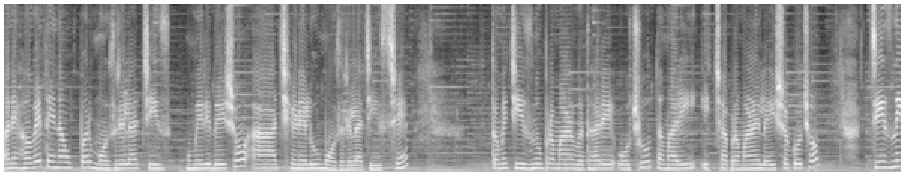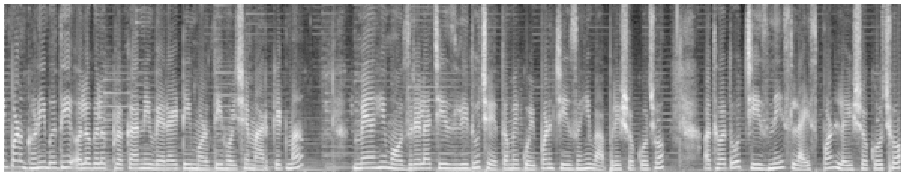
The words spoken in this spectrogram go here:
અને હવે તેના ઉપર મોઝરેલા ચીઝ ઉમેરી દઈશું. આ છીણેલું મોઝરેલા ચીઝ છે. તમે ચીઝનું પ્રમાણ વધારે ઓછું તમારી ઈચ્છા પ્રમાણે લઈ શકો છો. ચીઝની પણ ઘણી બધી અલગ અલગ પ્રકારની વેરાયટી મળતી હોય છે માર્કેટમાં. મેં અહીં મોઝરેલા ચીઝ લીધું છે, તમે કોઈ પણ ચીઝ અહીં વાપરી શકો છો અથવા તો ચીઝની સ્લાઇસ પણ લઈ શકો છો.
